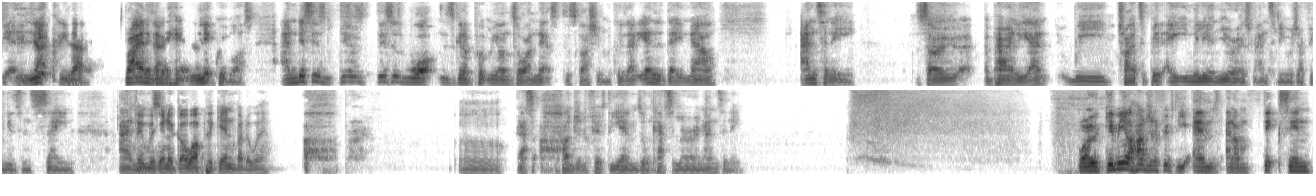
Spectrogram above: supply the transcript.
get a exactly that. Brighton Exactly are going to hit a lick with us, and this is this is this is what is going to put me onto our next discussion because at the end of the day, now Antony. So apparently, and we tried to bid 80 million euros for Antony, which I think is insane. And I think we're going to go up again, by the way. oh, bro, Mm. that's 150 m's on Casemiro and Antony. Bro, give me 150 m's, and I'm fixing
